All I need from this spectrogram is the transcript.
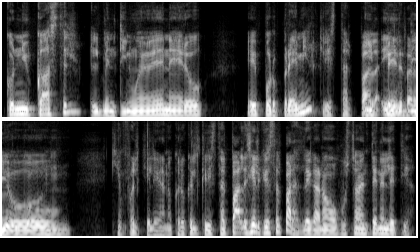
con Newcastle el 29 de enero eh, por Premier. Crystal Palace. y perdió- con- ¿Quién fue el que le ganó? Creo que el Crystal Palace. Sí, el Crystal Palace le ganó justamente en el Etihad.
